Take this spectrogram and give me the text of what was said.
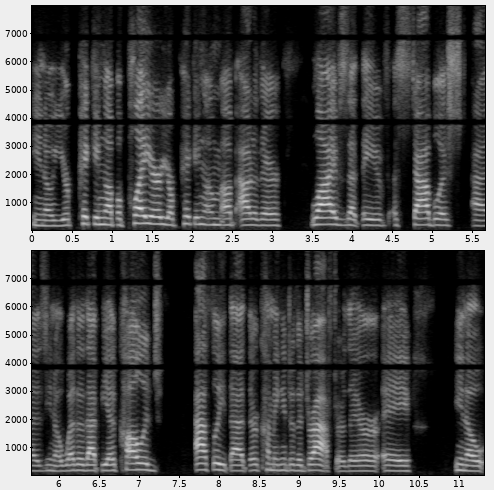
You know, you're picking up a player, you're picking them up out of their lives that they've established as, you know, whether that be a college athlete that they're coming into the draft or they're a, you know,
